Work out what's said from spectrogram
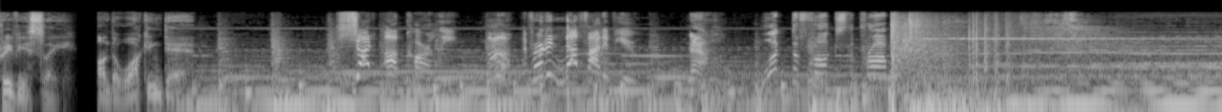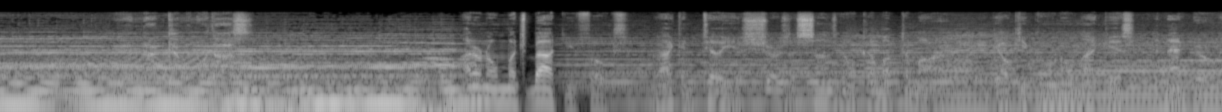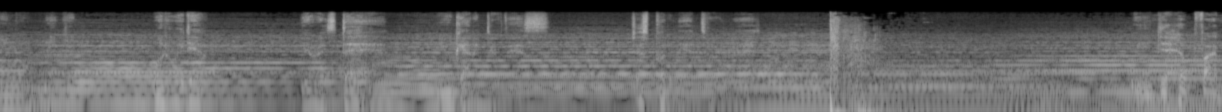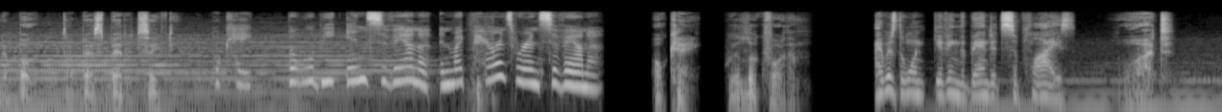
Previously on The Walking Dead. Shut up, Carley! Ugh, I've heard enough out of you! Now, what the fuck's the problem? You're not coming with us. I don't know much about you folks, but I can tell you as sure as the sun's gonna come up tomorrow. Y'all keep going on like this, and that girl ain't gonna make it. What do we do? You're his dad. You gotta do this. Just put an end to it, man. We need to help find a boat. It's our best bet at safety. Okay, but we'll be in Savannah, and my parents were in Savannah. Okay, we'll look for them. I was the one giving the bandits supplies. What?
